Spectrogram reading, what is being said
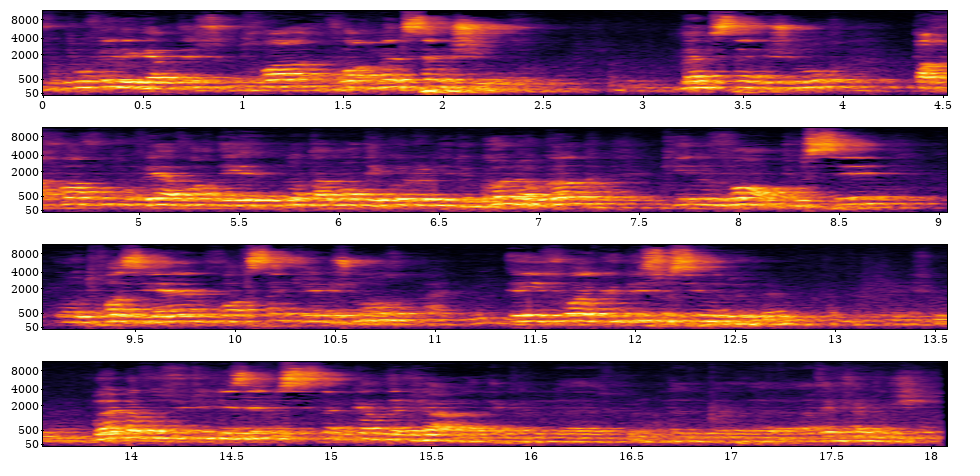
Vous pouvez les garder sur 3, voire même 5 jours même 5 jours. Parfois, vous pouvez avoir notamment des colonies de gonocoques qui ne vont pousser au troisième, voire cinquième jour, et il faut incuber sous CO2. Là, là vous utilisez le système Candelja avec, avec la bougie.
